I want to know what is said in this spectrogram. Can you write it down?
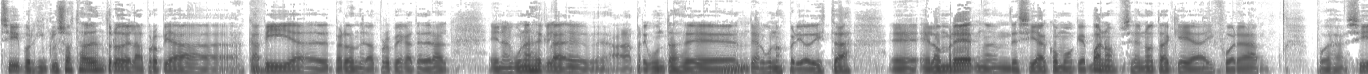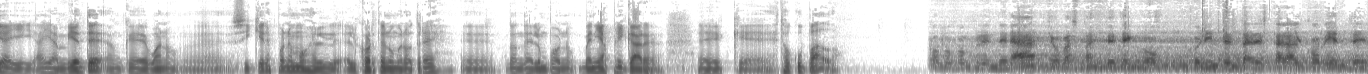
Sí, porque incluso hasta dentro de la propia capilla, eh, perdón, de la propia catedral, en algunas eh, a preguntas de, de algunos periodistas, eh, el hombre mm, decía como que, bueno, se nota que ahí fuera, pues sí, hay, hay ambiente, aunque bueno, eh, si quieres ponemos el, el corte número 3, donde él un poco venía a explicar eh, que está ocupado. Como comprenderá, yo bastante tengo con intentar estar al corriente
